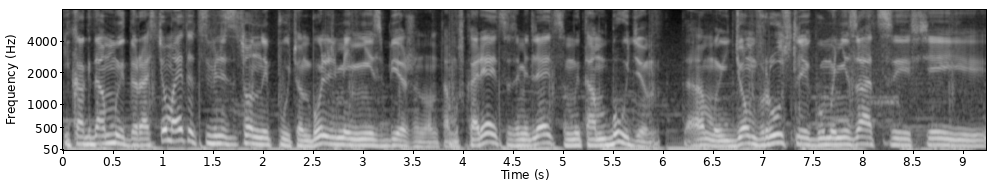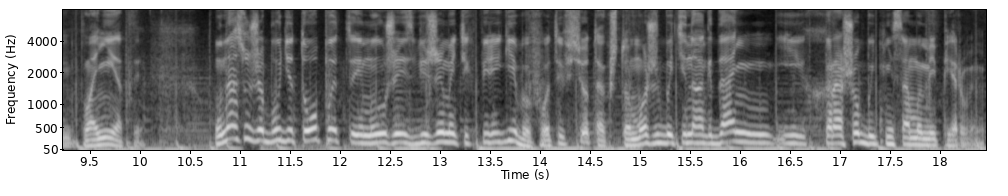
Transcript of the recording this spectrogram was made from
И когда мы дорастем, а это цивилизационный путь, он более-менее неизбежен, он там ускоряется, замедляется, мы там будем, да, мы идем в русле гуманизации всей планеты. У нас уже будет опыт, и мы уже избежим этих перегибов. Вот и все. Так что, может быть, иногда и хорошо быть не самыми первыми.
